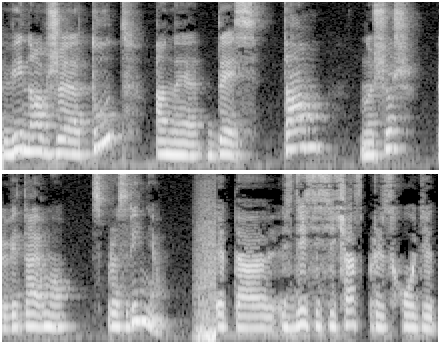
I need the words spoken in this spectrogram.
війна вже тут, а не десь там. Ну що ж, вітаємо з прозрінням. Это здесь и сейчас происходит,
